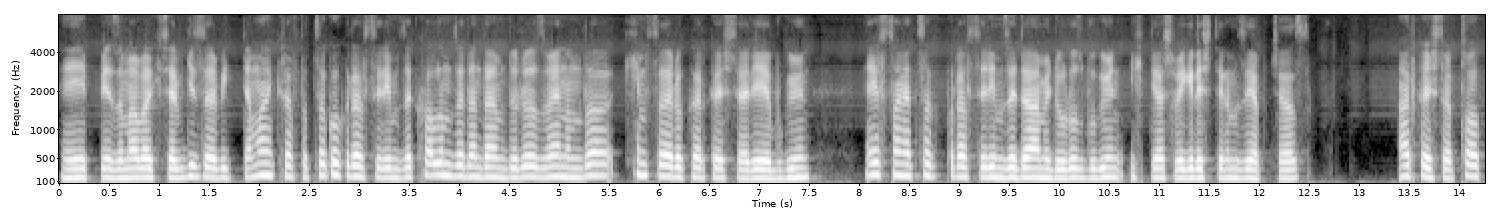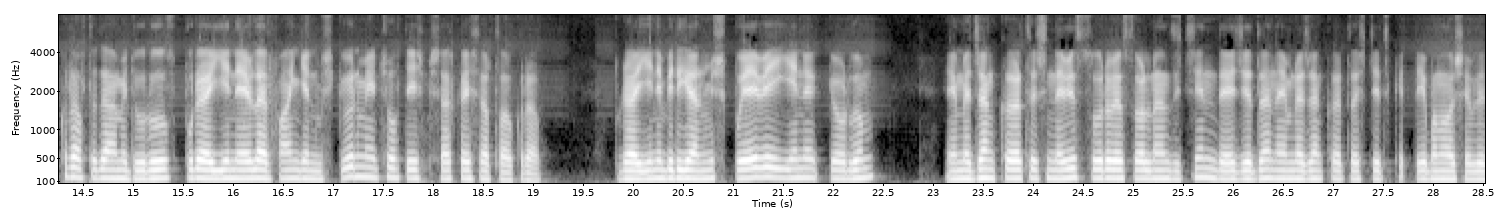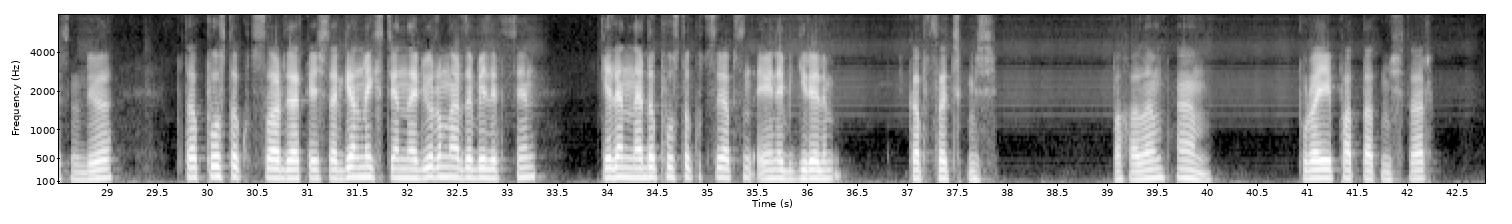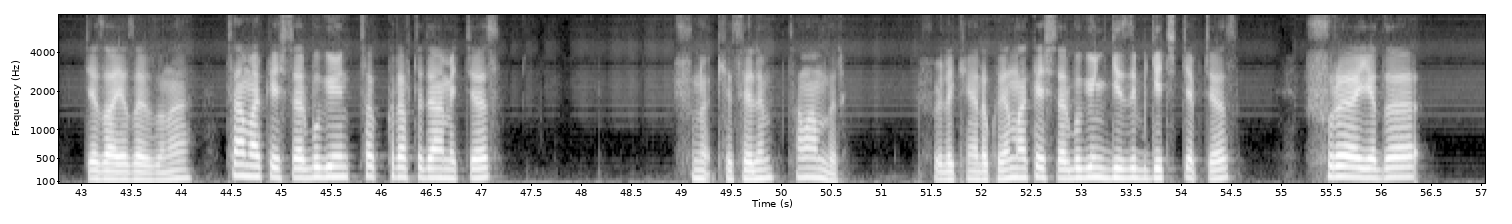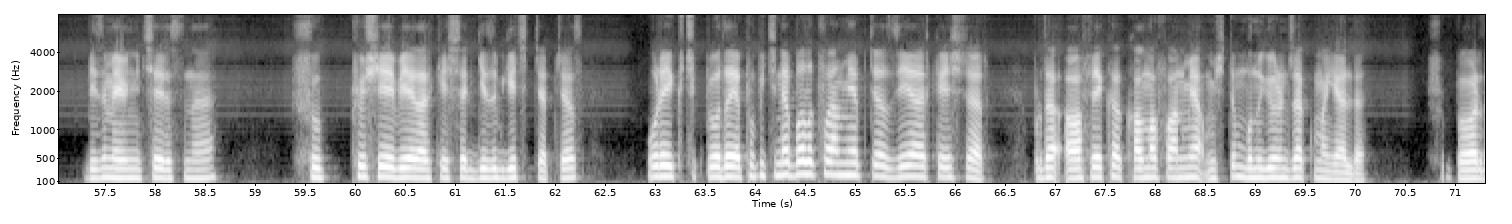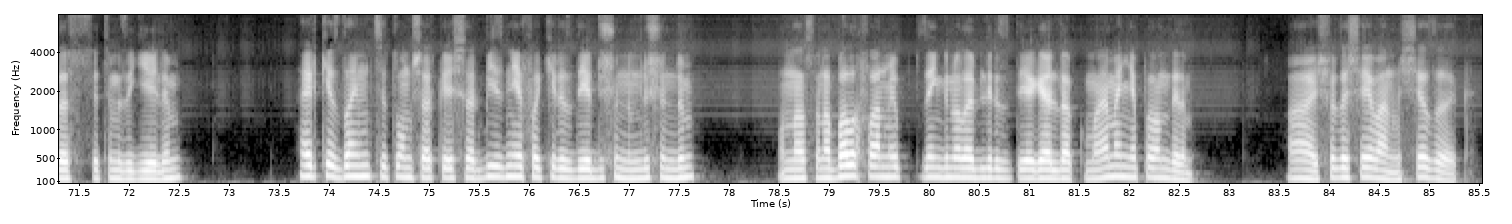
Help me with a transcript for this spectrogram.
Hepinize merhaba arkadaşlar. Güzel birlikte Minecraft'ta Taco Craft serimize kaldığımız devam ediyoruz. Ve yanımda kimse yok arkadaşlar. Ya bugün efsane Taco Craft serimize devam ediyoruz. Bugün ihtiyaç ve geliştirimizi yapacağız. Arkadaşlar Taco Craft'a devam ediyoruz. Buraya yeni evler falan gelmiş. Görmeye çok değişmiş arkadaşlar Taco Craft. Buraya yeni biri gelmiş. Bu evi yeni gördüm. Emrecan Karataş'ın evi soru ve sorularınız için DC'den Emrecan Karataş etiketleyip bana ulaşabilirsiniz diyor. Burada posta kutusu vardı arkadaşlar. Gelmek isteyenler yorumlarda belirtsin. Gelenler de posta kutusu yapsın. Evine bir girelim. Kapısı açıkmış. Bakalım. Hem. Burayı patlatmışlar. Ceza yazarız ona. Tamam arkadaşlar bugün Taco Craft'a devam edeceğiz. Şunu keselim. Tamamdır. Şöyle kenara koyalım. Arkadaşlar bugün gizli bir geçit yapacağız. Şuraya ya da bizim evin içerisine şu köşeye bir yer arkadaşlar gizli bir geçit yapacağız. Oraya küçük bir oda yapıp içine balık farmı yapacağız ya arkadaşlar. Burada AFK kalma farmı yapmıştım. Bunu görünce aklıma geldi. Şu bu arada setimizi giyelim. Herkes diamond set olmuş arkadaşlar. Biz niye fakiriz diye düşündüm düşündüm. Ondan sonra balık farmı yapıp zengin olabiliriz diye geldi aklıma. Hemen yapalım dedim. Ay şurada şey varmış yazık.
